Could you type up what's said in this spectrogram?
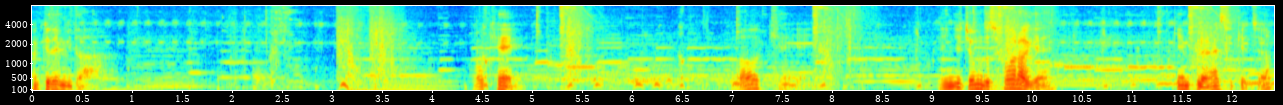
갖게 됩니다. 오케이. 오케이. 이제 좀 더 수월하게 게임 플레이를 할 수 있겠죠?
